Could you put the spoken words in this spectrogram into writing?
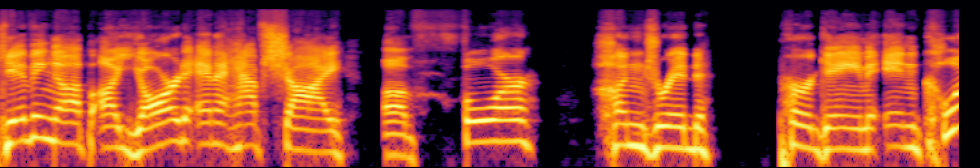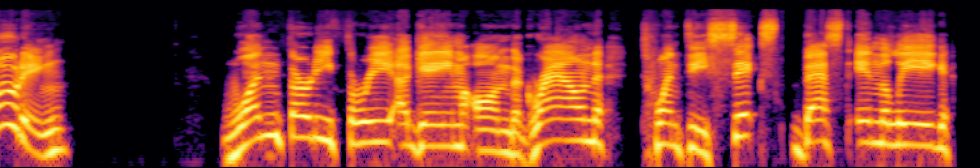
giving up a yard and a half shy of 400 per game, including 133 a game on the ground, 26th best in the league,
